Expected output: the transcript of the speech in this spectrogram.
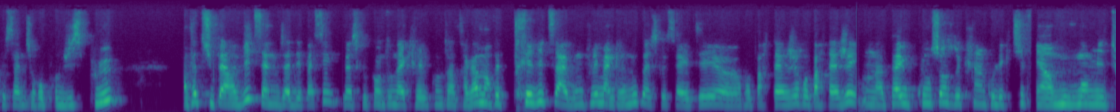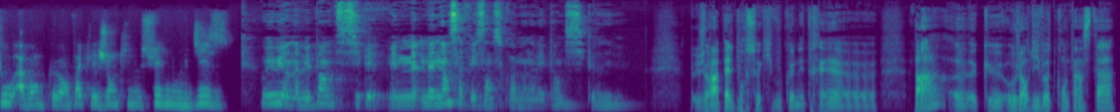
que ça ne se reproduise plus en fait, super vite, ça nous a dépassé. Parce que quand on a créé le compte Instagram, en fait, très vite, ça a gonflé malgré nous parce que ça a été euh, repartagé, repartagé. On n'a pas eu conscience de créer un collectif et un mouvement MeToo avant que, en fait, les gens qui nous suivent nous le disent. Oui, oui, on n'avait pas anticipé. Mais maintenant, ça fait sens, quoi. Mais on n'avait pas anticipé au début. Je rappelle pour ceux qui vous connaîtraient euh, pas euh, que aujourd'hui votre compte Insta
